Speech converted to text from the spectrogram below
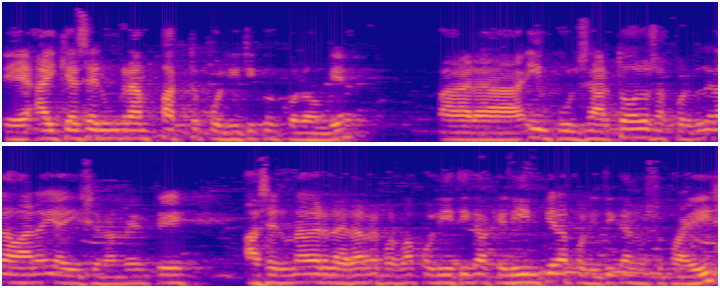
Eh, hay que hacer un gran pacto político en Colombia para impulsar todos los acuerdos de La Habana y adicionalmente hacer una verdadera reforma política que limpie la política de nuestro país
